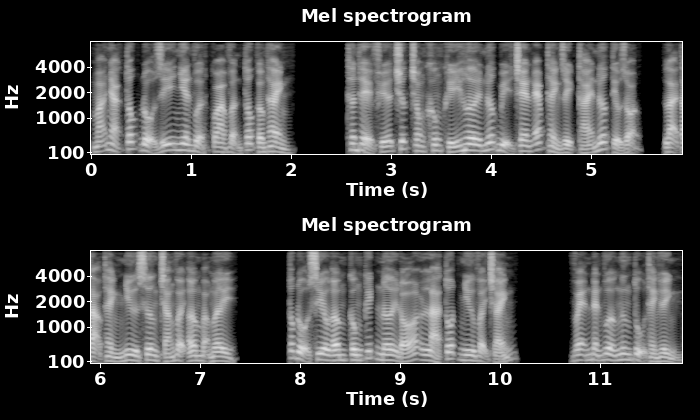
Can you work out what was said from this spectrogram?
Mã nhạc tốc độ dĩ nhiên vượt qua vận tốc cấm thanh. Thân thể phía trước trong không khí hơi nước bị chen ép thành dịch thái nước tiểu dọn, lại tạo thành như xương trắng vậy âm bạo mây. Tốc độ siêu âm công kích nơi đó là tốt như vậy tránh. Vẹn đèn vừa ngưng tụ thành hình,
